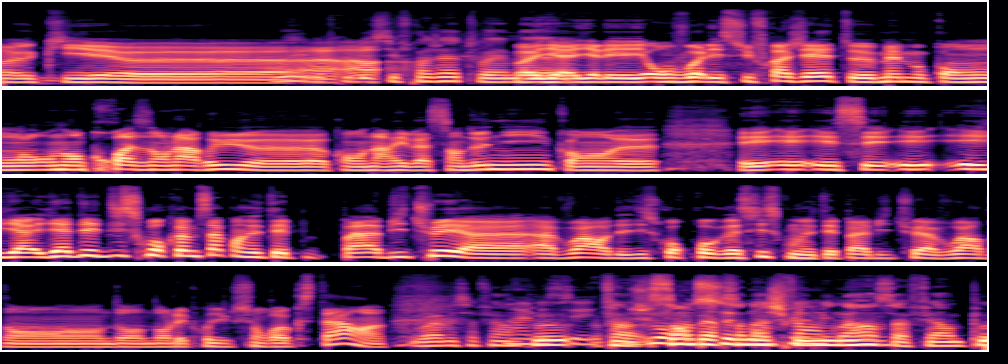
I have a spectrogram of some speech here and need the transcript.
euh, qui est euh, oui, le truc à- des suffragettes, ouais. Ouais, mais- il y a- il y a les- on voit les suffragettes, euh, même quand on, on en croise dans la rue, euh, quand on arrive à Saint-Denis, quand euh, et, et, et c'est et- et il y, a, il y a des discours comme ça qu'on n'était pas habitué à, à voir, des discours progressistes qu'on n'était pas habitué à voir dans, dans, dans les productions Rockstar. Ouais, mais ça fait un Ouais, peu. Enfin, sans personnage féminin, quoi. ça fait un peu.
